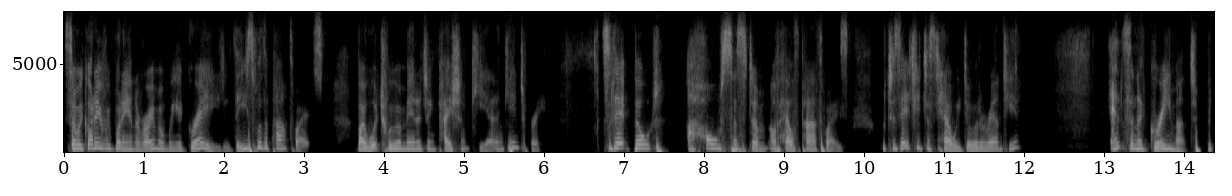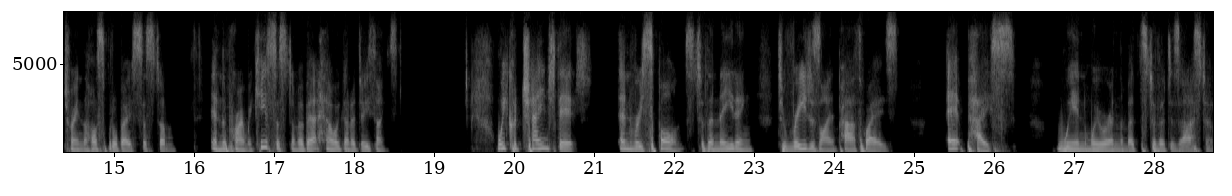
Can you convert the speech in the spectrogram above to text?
So we got everybody in a room and we agreed these were the pathways by which we were managing patient care in Canterbury. So that built a whole system of health pathways, which is actually just how we do it around here. It's an agreement between the hospital based system and the primary care system about how we're going to do things. We could change that in response to the needing to redesign pathways at pace when we were in the midst of a disaster.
